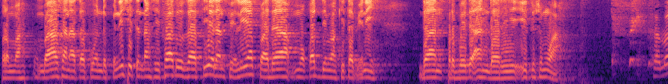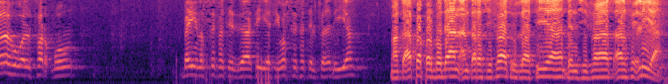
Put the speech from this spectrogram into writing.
pembahasan ataupun definisi tentang sifat zatiyah dan fi'liyah pada muqaddimah kitab ini dan perbedaan dari itu semua. فما هو الفرق بين الصفة الذاتية والصفة الفعلية maka apa perbedaan antara sifat dzatiyah dan sifat al-fi'liyah?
